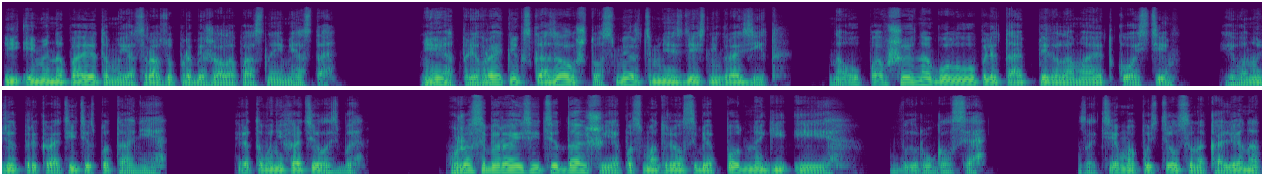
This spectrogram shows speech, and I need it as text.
и именно поэтому я сразу пробежал опасное место. Нет, привратник сказал, что смерть мне здесь не грозит, но упавшая на голову плита переломает кости и вынудит прекратить испытание. Этого не хотелось бы. Уже собираясь идти дальше, я посмотрел себе под ноги и выругался. Затем опустился на колено,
